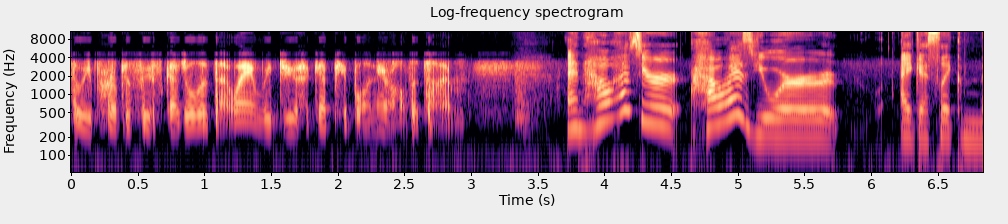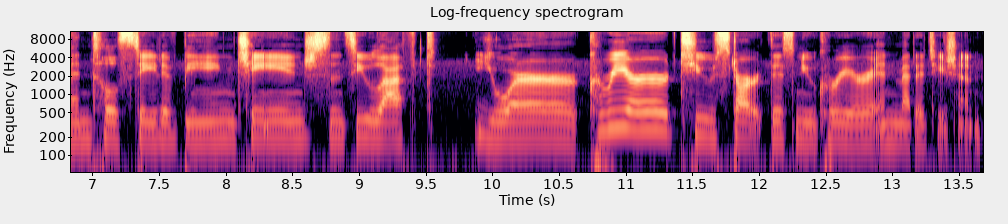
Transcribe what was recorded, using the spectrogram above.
So we purposely scheduled it that way and we do get people in here all the time. And how has your how has your I guess like mental state of being changed since you left your career to start this new career in meditation?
